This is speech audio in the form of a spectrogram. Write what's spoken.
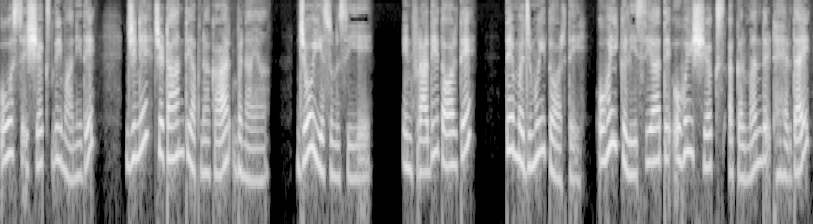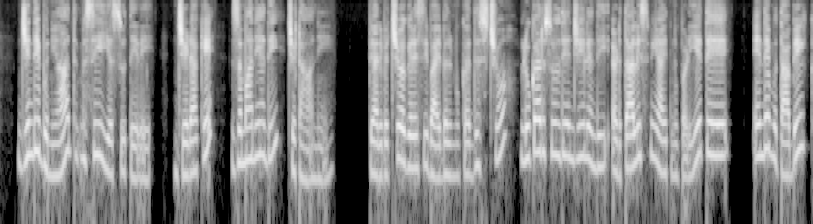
ਉਸ ਸ਼ਖਸ ਦੀ ਮਾਨੀ ਦੇ, ਜਿਨੇ ਚਟਾਨ ਤੇ ਆਪਣਾ ਕਾਰ ਬਣਾਇਆ, ਜੋ ਯਿਸੂ ਮਸੀਹ ਹੈ ਇਨਫਰਾਦੀ ਤੌਰ ਤੇ ਤੇ ਮਜਮੂਈ ਤੌਰ ਤੇ, ਉਹੀ ਕਲੀਸਿਆ ਤੇ ਉਹੀ ਸ਼ਖਸ ਅਕਲਮੰਦ ਠਹਿਰਦਾ ਏ, ਜਿੰਦੀ ਬੁਨਿਆਦ ਮਸੀਹ ਯਿਸੂ ਤੇ ਵੇ, ਜਿਹੜਾ ਕਿ ਜ਼ਮਾਨਿਆਂ ਦੀ ਚਟਾਨ ਹੈ ਪਿਆਰੇ ਬੱਚਿਓ ਅਗਰ ਅਸੀਂ ਬਾਈਬਲ ਮੁਕੱਦਸ ਚੋਂ ਲੂਕਾ ਰਸੂਲ ਦੀ ਅੰਜੀਲ ਦੀ 48ਵੀਂ ਆਇਤ ਨੂੰ ਪੜ੍ਹੀਏ ਤੇ ਇਹਦੇ ਮੁਤਾਬਿਕ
